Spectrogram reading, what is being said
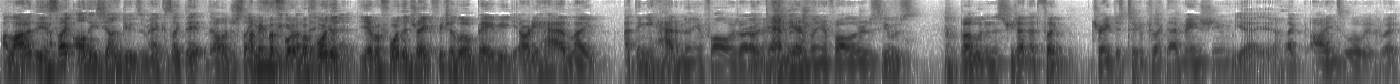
A lot of these. feel like all these young dudes, man, because like they they all just like. I mean, before out before the, internet. yeah before the Drake feature, Lil Baby already had like I think he had a million followers or, or damn near a million followers. He was bubbling in the streets. I, I feel like Drake just took him to like that mainstream yeah, yeah, like audience a little bit, but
